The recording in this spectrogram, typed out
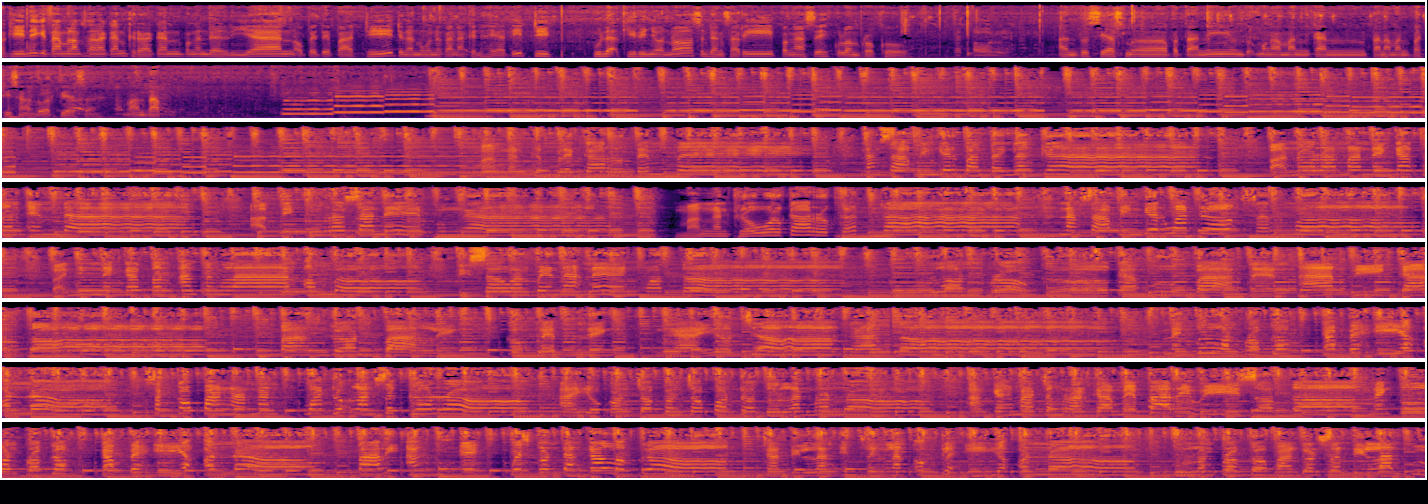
Pagi ini kita melaksanakan gerakan pengendalian OPT padi dengan menggunakan agen hayati di Bulak Girinyono, Sendang Sari, Pengasih, Kulon Progo. Betul. Antusiasme petani untuk mengamankan tanaman padi sangat luar biasa. Mantap. Mangan growol karo ketan nang sak pinggir waduk sermo. Banyu katon anteng lan ombo disawang penak neng moto. Kulon progo kabupaten iya ana saka panganan waduk lan segara. Ayo kanca-kanca padha dolan mrono akeh macem ragame pariwisata. Neng kulon progo kabeh iya ana. Tari angguke wis kondang senilan budaya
